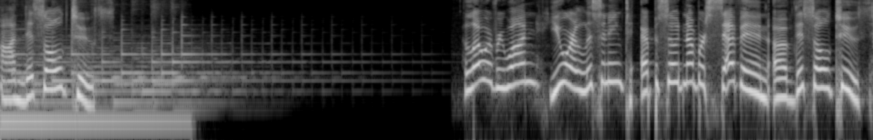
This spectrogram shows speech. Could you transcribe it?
on This Old Tooth. Hello, everyone. You are listening to episode number seven of This Old Tooth,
